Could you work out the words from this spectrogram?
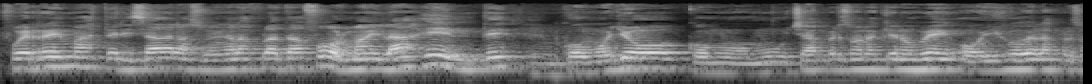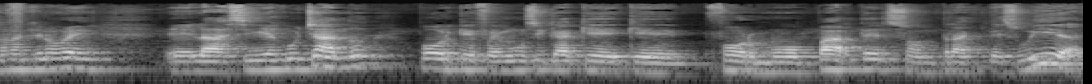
fue remasterizada, la suben a las plataformas y la gente, Mm. como yo, como muchas personas que nos ven, o hijos de las personas que nos ven, eh, la sigue escuchando porque fue música que, que formó parte del soundtrack de su vida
